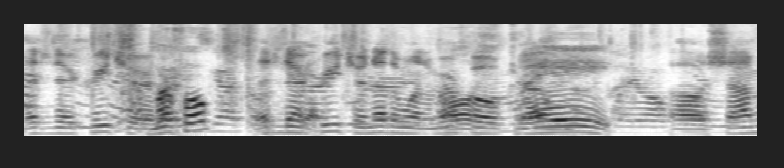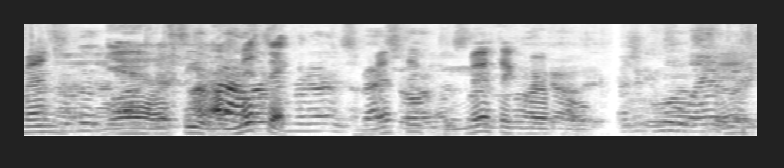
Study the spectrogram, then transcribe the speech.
Legendary creature. Merfolk? Legendary creature, another one. Oh, Merfolk. great. Oh, shaman. Yeah, let's see. A mythic. mythic- a mythic merfolk. It's a cool land, but you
